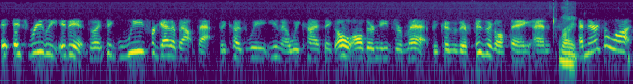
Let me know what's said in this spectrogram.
It, it's really it is, and I think we forget about that because we, you know, we kind of think, oh, all their needs are met because of their physical thing, and Right. and there's a lot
